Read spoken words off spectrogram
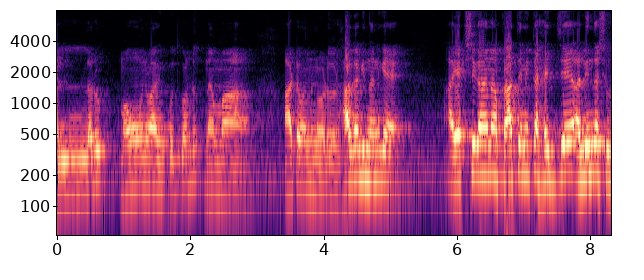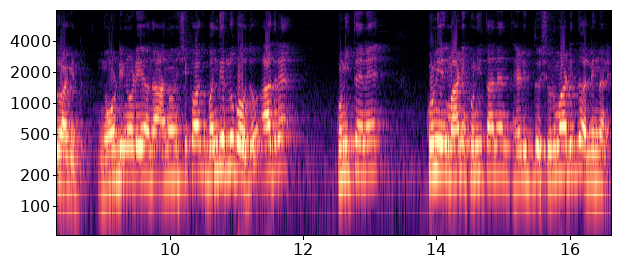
ಎಲ್ಲರೂ ಮೌನವಾಗಿ ಕೂತ್ಕೊಂಡು ನಮ್ಮ ಆಟವನ್ನು ನೋಡುವರು ಹಾಗಾಗಿ ನನಗೆ ಆ ಯಕ್ಷಗಾನ ಪ್ರಾಥಮಿಕ ಹೆಜ್ಜೆ ಅಲ್ಲಿಂದ ಶುರುವಾಗಿದ್ದು. ನೋಡಿ ನೋಡಿ ಒಂದು ಆನುವಂಶಿಕವಾಗಿ ಬಂದಿರಲೂಬಹುದು, ಆದರೆ ಕುಣಿತೇನೆ, ಕುಣಿ, ಮಾಡಿ ಕುಣಿತಾನೆ ಅಂತ ಹೇಳಿದ್ದು ಶುರು ಮಾಡಿದ್ದು ಅಲ್ಲಿಂದನೇ.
